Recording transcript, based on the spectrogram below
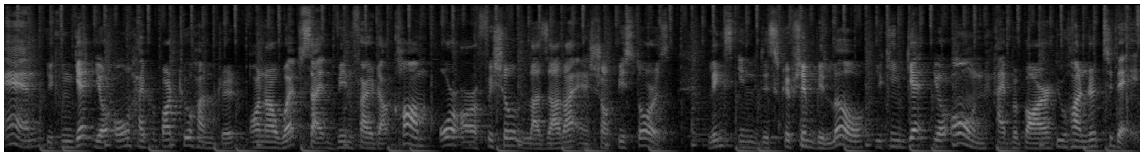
And you can get your own Hyperbar 200 on our website vinnfier.com or our official Lazada and Shopee stores. Links in the description below. You can get your own Hyperbar 200 today.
